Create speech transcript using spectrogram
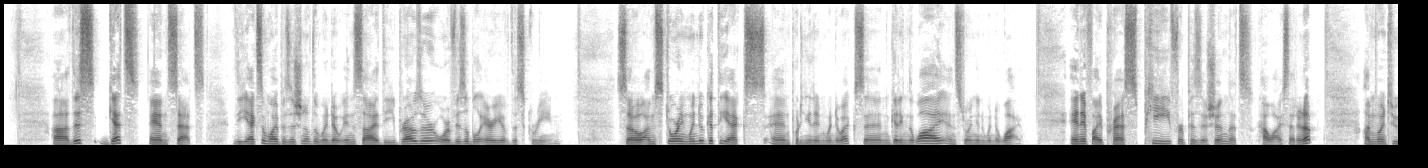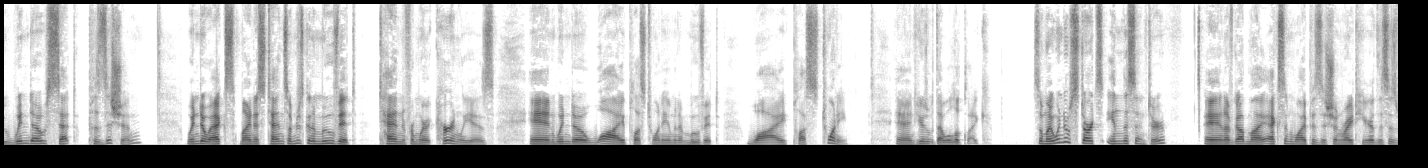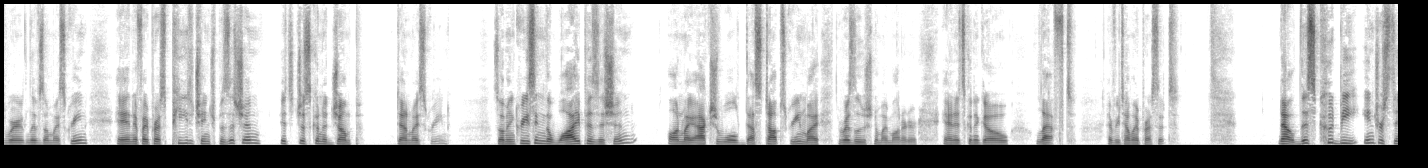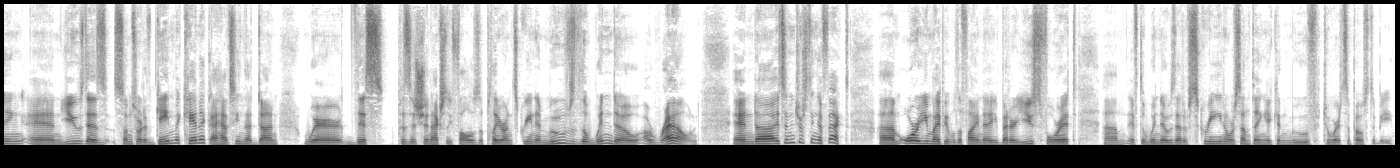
Uh, this gets and sets the X and Y position of the window inside the browser or visible area of the screen. So I'm storing window get the X and putting it in window X and getting the Y and storing it in window Y. And if I press P for position, that's how I set it up, I'm going to window set position, window X minus 10. So I'm just going to move it 10 from where it currently is. And window Y plus 20, I'm going to move it Y plus 20. And here's what that will look like. So my window starts in the center and I've got my X and Y position right here. This is where it lives on my screen. And if I press P to change position, it's just going to jump down my screen. So I'm increasing the Y position on my actual desktop screen, my the resolution of my monitor, and it's going to go left every time I press it. Now, this could be interesting and used as some sort of game mechanic. I have seen that done where this position actually follows the player on screen and moves the window around. And uh, it's an interesting effect. Um, or you might be able to find a better use for it. Um, if the window is out of screen or something, it can move to where it's supposed to be.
